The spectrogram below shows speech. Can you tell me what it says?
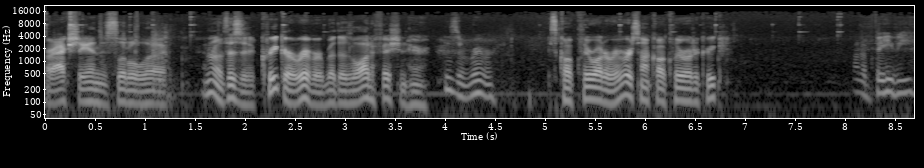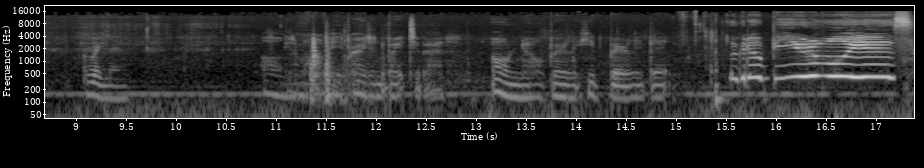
are actually in this little, uh, I don't know if this is a creek or a river, but there's a lot of fish in here. This is a river. It's called Clearwater River. It's not called Clearwater Creek. Not a baby grayling. Oh, mom, he probably didn't bite too bad. Oh no, barely. He barely bit. Look at how beautiful he is.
